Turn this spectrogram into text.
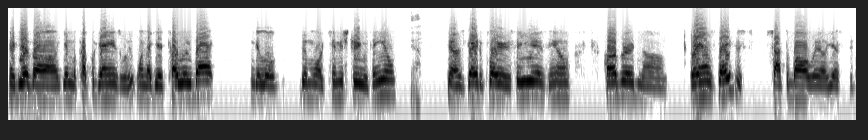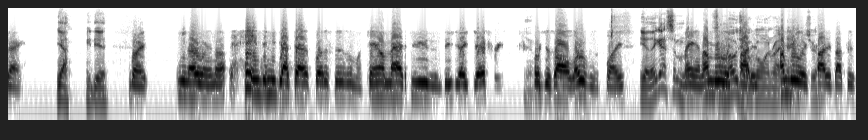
They give uh, give them a couple games when they get Tolu back and get a little bit more chemistry with him. Yeah, you know, as great a player as he is, him, Hubbard, and um, Rams Davis shot the ball well yesterday. Yeah, he did. But you know, and uh, and then you got that athleticism of Cam Matthews and DJ Jeffries yeah. we're just all over the place. Yeah, they got some man. I'm some really excited. going right I'm now, really sure. excited about this.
